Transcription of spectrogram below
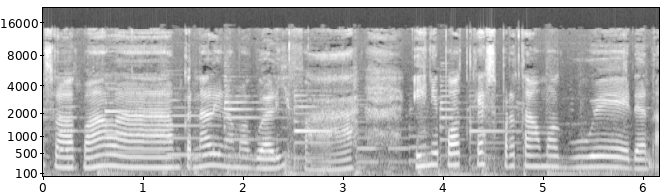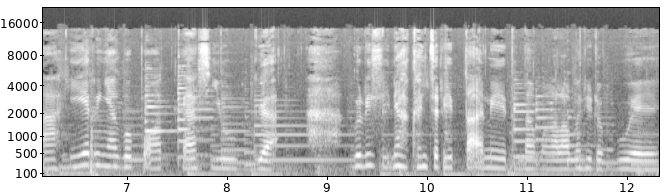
selamat malam. Kenalin nama gue Alifa. Ini podcast pertama gue dan akhirnya gue podcast juga. Gue di sini akan cerita nih tentang pengalaman hidup gue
